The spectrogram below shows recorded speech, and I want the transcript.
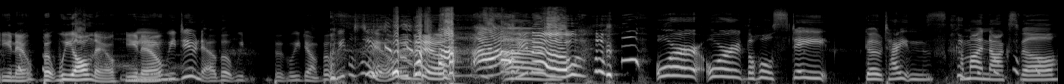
you know, but we all know. You we, know, we do know, but we but we don't. But we do. we do. Um, we know. Or or the whole state. Go Titans! Come on, Knoxville.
